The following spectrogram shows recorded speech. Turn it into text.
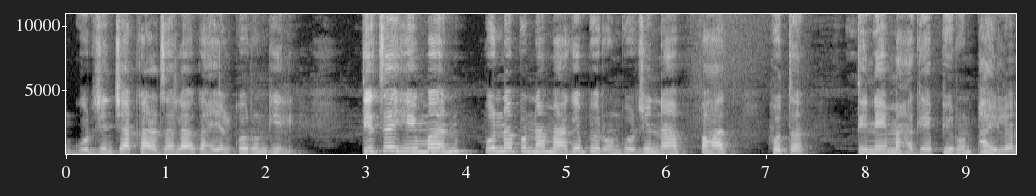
गुरुजींच्या काळजाला घायल करून गेली. तिचंही मन पुन्हा पुन्हा मागे फिरून गुरुजींना पाहत होतं. तिने मागे फिरून पाहिलं.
